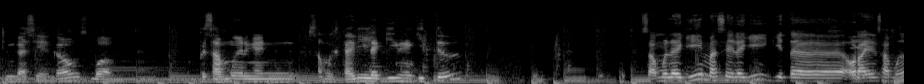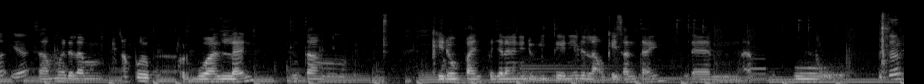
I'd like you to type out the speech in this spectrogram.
terima kasih kau sebab bersama dengan sama sekali lagi dengan kita. Sama lagi masih lagi kita orang yang sama ya. Sama dalam apa perbualan tentang kehidupan perjalanan hidup kita ni dalam okey santai. Dan aku betul.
